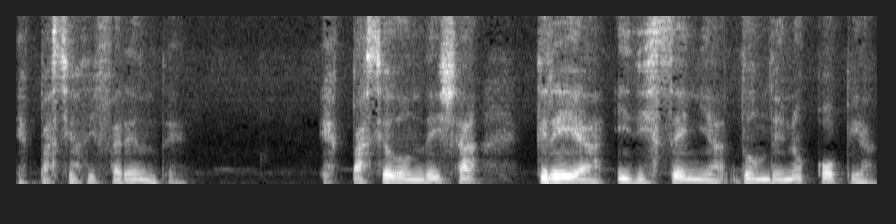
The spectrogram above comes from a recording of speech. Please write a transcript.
Espacios diferentes, espacio donde ella crea y diseña, donde no copia.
